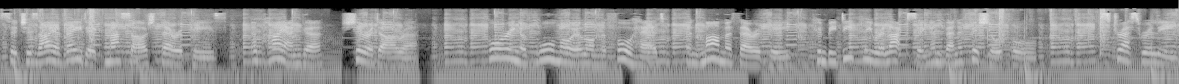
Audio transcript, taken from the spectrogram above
such as Ayurvedic massage therapies, Abhyanga, Shirodhara, pouring of warm oil on the forehead, and Marma therapy, can be deeply relaxing and beneficial for stress relief.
